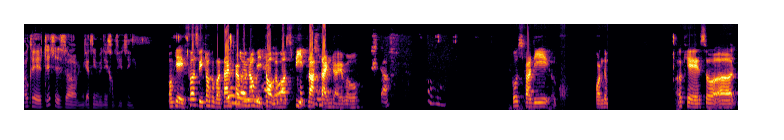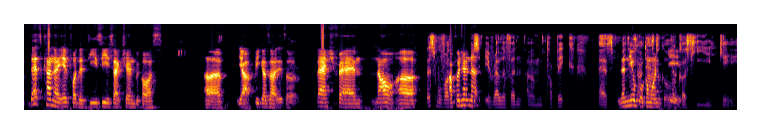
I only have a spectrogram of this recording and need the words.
Okay, this is um getting really confusing. Okay, first we talk about time Don't travel. Now we we talk about speed plus time travel. stuff oh. Go study quantum Okay, so uh, that's kind of it for the DC section because, uh, yeah, Pikachu is a Flash fan. Now, uh, Let's move on to unfortunately, this irrelevant um topic as The new Pikachu has to Pokemon go game. because he gay.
